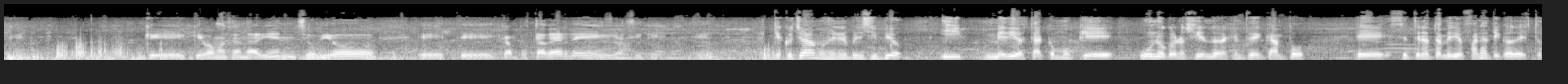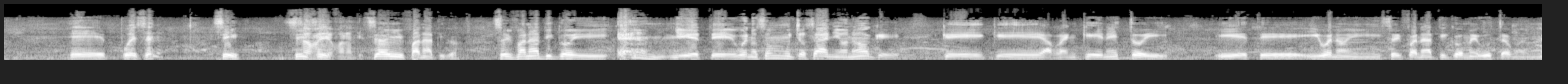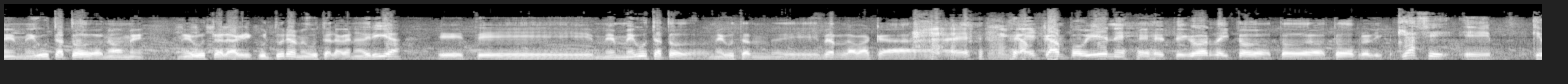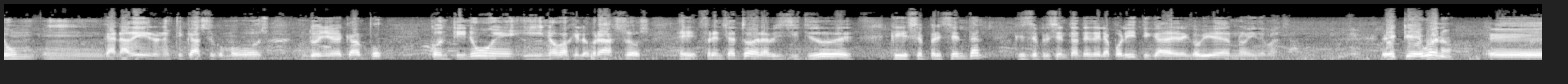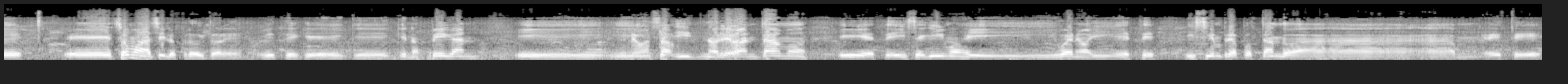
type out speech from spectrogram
que, que, vamos a andar bien, llovió, este, el campo está verde y así que... Eh. Te escuchábamos en el principio y medio está como que uno conociendo a la gente del campo eh, se te nota medio fanático de esto. Eh, ¿Puede ser? Sí, sí, medio fanático. Soy fanático soy fanático y, este, bueno, son muchos años, ¿no? Que, que, arranqué en esto y, este, y bueno, y soy fanático, me gusta, me, gusta todo, ¿no? Me, gusta la agricultura, me gusta la ganadería, este, me, gusta todo, me gusta eh, ver la vaca en el campo viene, este, gorda y todo, todo, todo prolijo. ¿Qué hace eh, que un, un, ganadero, en este caso como vos, un dueño de campo, continúe y no baje los brazos eh, frente a todas las vicisitudes que se presentan, que se presentan desde la política, desde el gobierno y demás. Es que bueno, eh, eh, somos así los productores, viste, que, nos pegan y, nos levantamos y, este, y seguimos y, bueno y este y siempre apostando a, a este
